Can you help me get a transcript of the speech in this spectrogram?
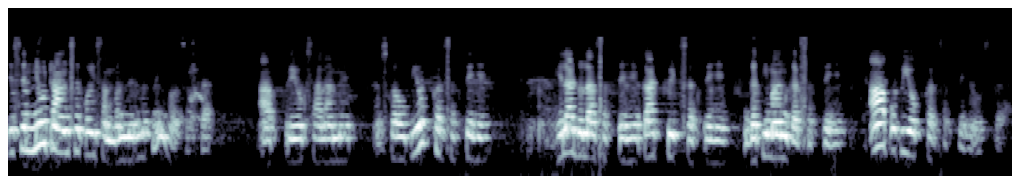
जैसे न्यूट्रॉन से कोई संबंध निर्मित नहीं हो सकता। आप प्रयोगशाला में उसका उपयोग कर सकते हैं, हिला डुला सकते हैं, काट पीट सकते हैं, गतिमान कर सकते हैं, आप उपयोग कर सकते हैं उसका।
